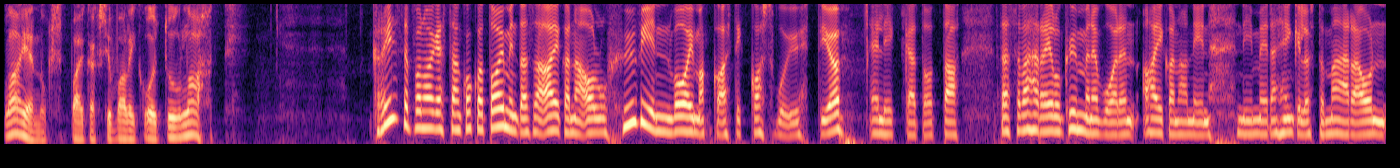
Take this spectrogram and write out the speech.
laajennuspaikaksi valikoituu Lahti? Greenstep on oikeastaan koko toimintansa aikana ollut hyvin voimakkaasti kasvuyhtiö. Eli tota, tässä vähän reilun kymmenen vuoden aikana niin, niin meidän henkilöstömäärä on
